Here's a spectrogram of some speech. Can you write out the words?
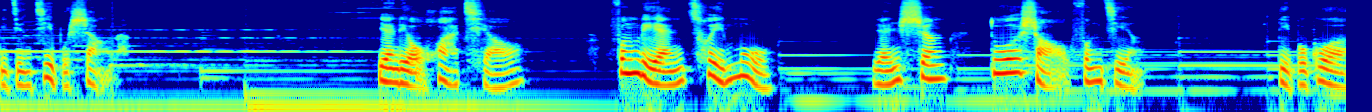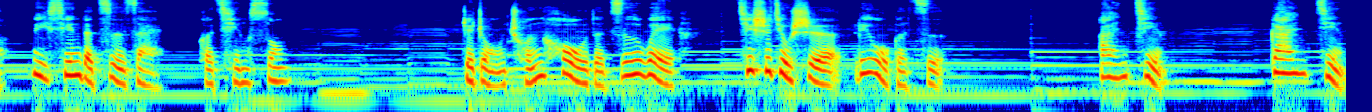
已经系不上了。烟柳画桥，风帘翠幕，人生多少风景。抵不过内心的自在和轻松，这种醇厚的滋味，其实就是六个字：安静、干净、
